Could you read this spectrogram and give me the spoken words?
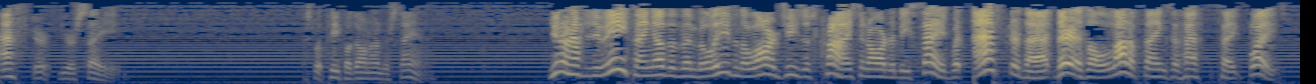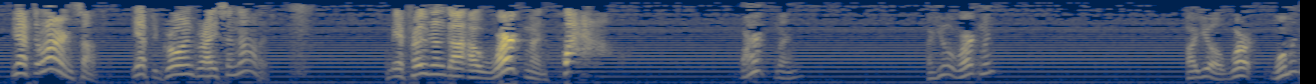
after you're saved. That's what people don't understand. You don't have to do anything other than believe in the Lord Jesus Christ in order to be saved. But after that, there is a lot of things that have to take place. You have to learn something. You have to grow in grace and knowledge. Be approved unto God. A workman. Wow! Workman? Are you a workman? Are you a work woman?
